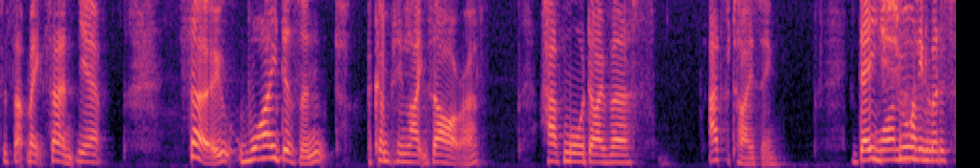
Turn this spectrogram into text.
Does that make sense? Yeah. So why doesn't a company like Zara have more diverse advertising? They surely must.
